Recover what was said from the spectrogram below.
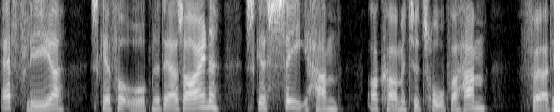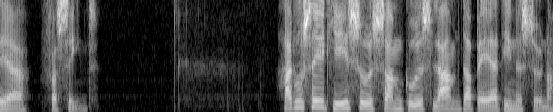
at flere skal få åbnet deres øjne, skal se ham og komme til tro på ham, før det er for sent. Har du set Jesus som Guds lam, der bærer dine sønder?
